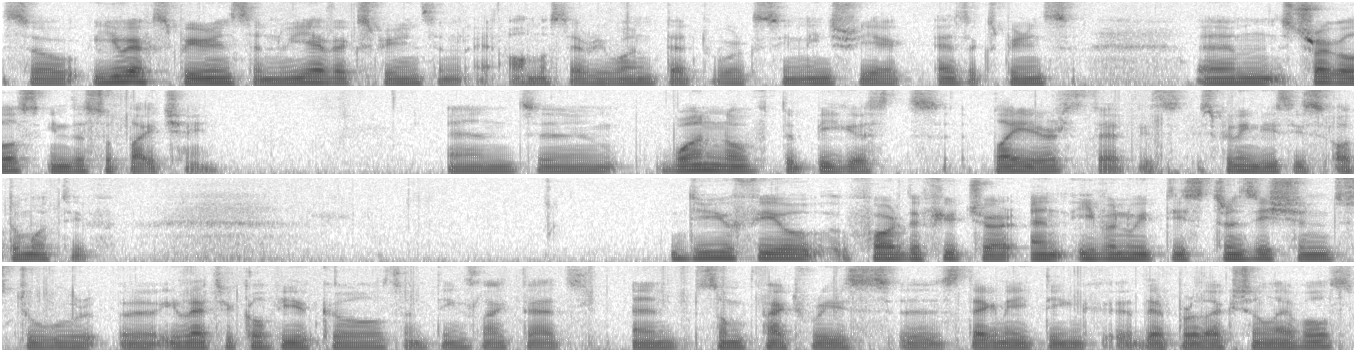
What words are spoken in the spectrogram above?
so you experience and we have experience, and almost everyone that works in industry has experienced um, struggles in the supply chain. And um, one of the biggest players that is, is feeling this is automotive. Do you feel for the future, and even with these transitions to uh, electrical vehicles and things like that, and some factories uh, stagnating uh, their production levels,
